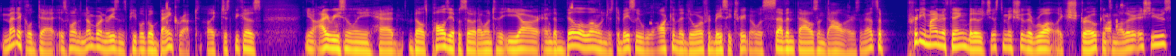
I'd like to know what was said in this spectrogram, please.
medical debt is one of the number one reasons people go bankrupt. Like just because, you know, I recently had Bell's palsy episode. I went to the ER, and the bill alone, just to basically walk in the door for basic treatment, was seven thousand dollars, and that's a pretty minor thing, but it was just to make sure they rule out like stroke and some other issues.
